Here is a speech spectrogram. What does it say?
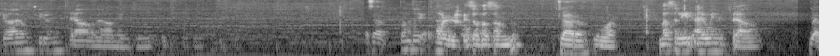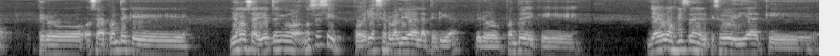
que va a dar un giro inesperado nuevamente. O sea, ponte. Por lo que está pasando, Claro. igual. Va a salir algo inesperado. Ya, pero, o sea, ponte que. Yo no sé, yo tengo. No sé si podría ser válida la teoría, pero ponte de que. Ya hemos visto en el episodio de hoy día que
